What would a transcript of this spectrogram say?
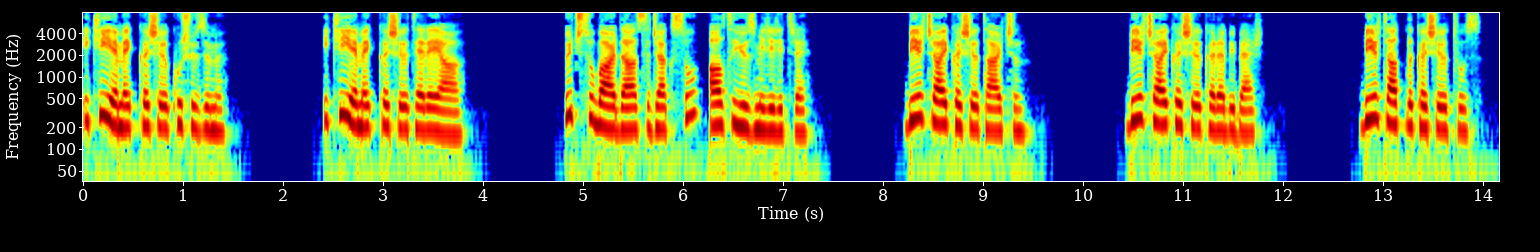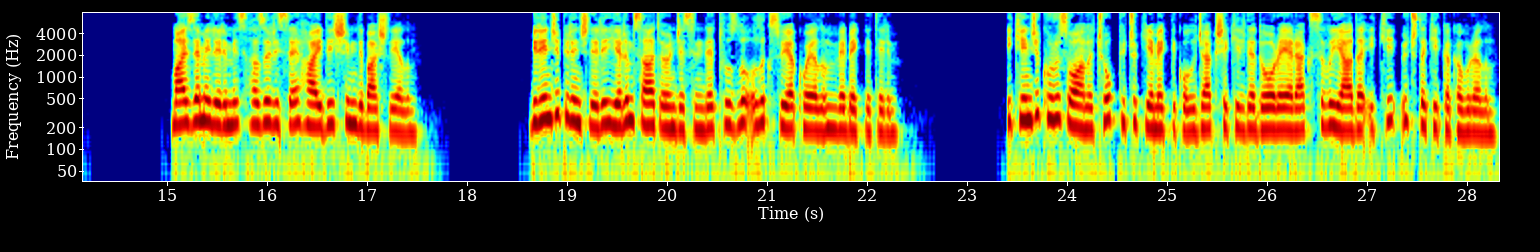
2 yemek kaşığı kuş üzümü. 2 yemek kaşığı tereyağı. 3 su bardağı sıcak su, 600 mililitre. 1 çay kaşığı tarçın. 1 çay kaşığı karabiber. 1 tatlı kaşığı tuz. Malzemelerimiz hazır ise haydi şimdi başlayalım. Birinci pirinçleri yarım saat öncesinde tuzlu ılık suya koyalım ve bekletelim. İkinci kuru soğanı çok küçük yemeklik olacak şekilde doğrayarak sıvı yağda 2-3 dakika kavuralım.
